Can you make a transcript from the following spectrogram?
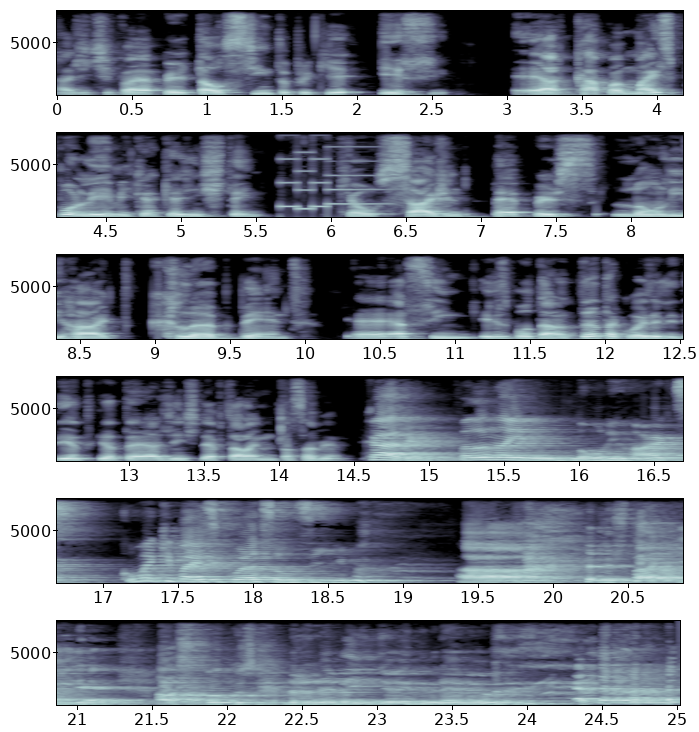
a gente vai apertar o cinto porque esse é a capa mais polêmica que a gente tem, que é o Sgt. Pepper's Lonely Heart Club Band. É assim, eles botaram tanta coisa ali dentro que até a gente deve estar tá lá e não tá sabendo. Cara, falando aí no Lonely Hearts, como é que vai esse coraçãozinho? Ah, ele está aqui, né? Aos poucos remendando, né, meu?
